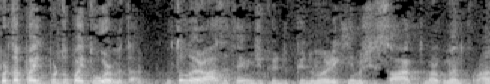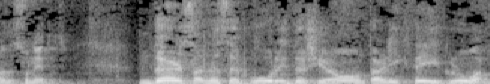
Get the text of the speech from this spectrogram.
Për t'u pajt, për t'u pajtuar me të. Në këtë lloj rasti themi që ky ky domethënë rikthim është i saktë me argument Kur'anit dhe Sunetit. Ndërsa nëse burri dëshiron ta rikthejë gruan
